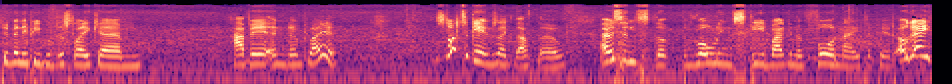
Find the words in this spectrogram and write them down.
Too many people just like um, have it and don't play it. There's lots of games like that though. Ever since the, the rolling steam wagon of Fortnite appeared. Okay,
